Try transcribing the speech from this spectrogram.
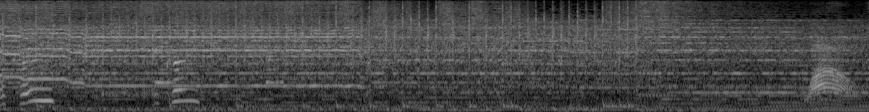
Okay. Okay. Wow.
